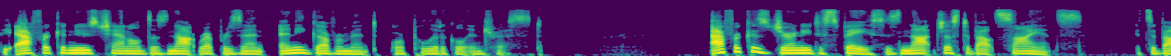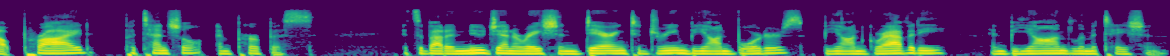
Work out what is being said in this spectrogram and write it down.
The Africa News Channel does not represent any government or political interest. Africa's journey to space is not just about science, it's about pride, potential, and purpose. It's about a new generation daring to dream beyond borders, beyond gravity, and beyond limitation.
